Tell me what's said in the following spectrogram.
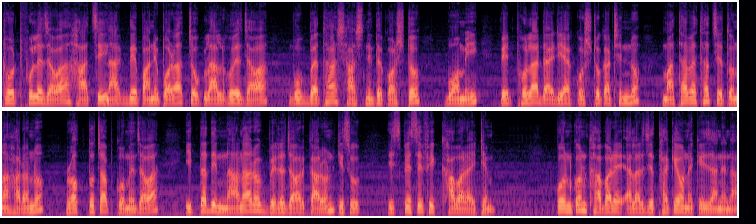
ঠোঁট ফুলে যাওয়া, হাঁচি, নাক দিয়ে পানি পড়া, চোখ লাল হয়ে যাওয়া, বুক ব্যথা, শ্বাস নিতে কষ্ট, বমি, পেট ফোলা, ডায়রিয়া, কোষ্ঠকাঠিন্য, মাথা ব্যথা, চেতনা হারানো, রক্তচাপ কমে যাওয়া ইত্যাদি নানা রোগ বেড়ে যাওয়ার কারণ কিছু স্পেসিফিক খাবার আইটেম কোন কোন খাবারে অ্যালার্জি থাকে অনেকেই জানে না।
